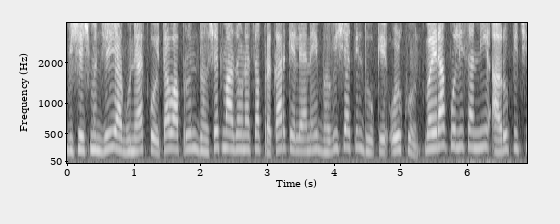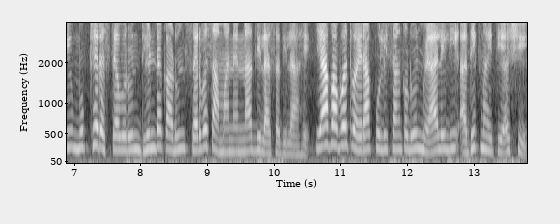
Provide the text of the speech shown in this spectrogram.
विशेष म्हणजे या गुन्ह्यात कोयता वापरून दहशत माजवण्याचा प्रकार केल्याने भविष्यातील धोके ओळखून वैराग पोलिसांनी आरोपीची मुख्य रस्त्यावरून धिंड काढून सर्वसामान्यांना दिलासा दिला आहे. याबाबत वैराग पोलिसांकडून मिळालेली अधिक माहिती अशी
